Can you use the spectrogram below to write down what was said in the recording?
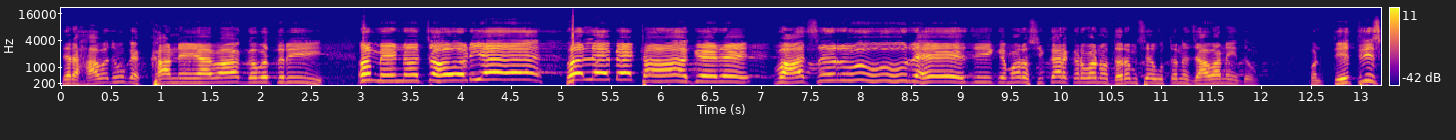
ત્યારે હાવજ હું કે ખાને આવ્યા ગવતરી. અમે ન ચોડીએ, ભલે બેઠા ઘેરે વાસરુ રેજી કે મારો શિકાર કરવાનો ધર્મ છે, હું તને જવા નહીં દઉં. પણ તેત્રીસ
